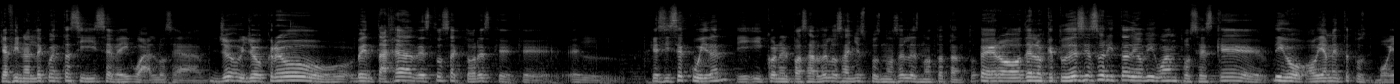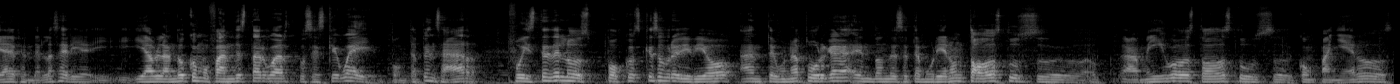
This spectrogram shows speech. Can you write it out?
Que a final de cuentas sí se ve igual. O sea, yo, yo creo ventaja de estos actores que, que, el, que sí se cuidan y, y con el pasar de los años pues no se les nota tanto. Pero de lo que tú decías ahorita de Obi-Wan, pues es que, digo, obviamente pues voy a defender la serie y, y- y hablando como fan de Star Wars, pues es que, güey, ponte a pensar. Fuiste de los pocos que sobrevivió ante una purga en donde se te murieron todos tus uh, amigos, todos tus uh, compañeros.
